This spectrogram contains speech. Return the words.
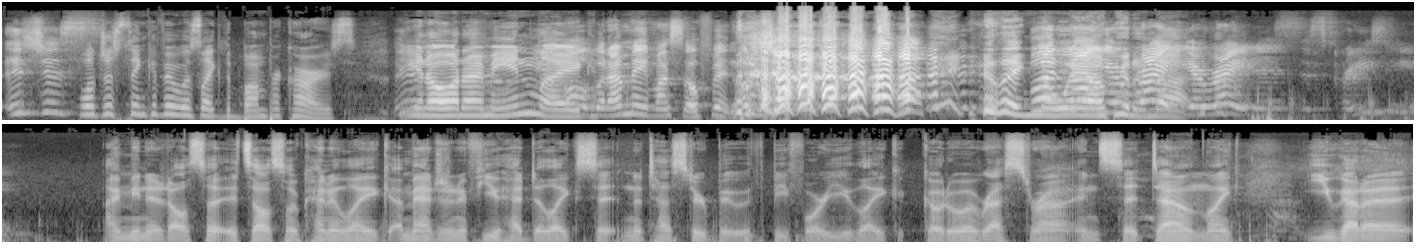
It's just. Well, just think if it was like the bumper cars. Mm. You know what I mean? Like, oh, but I made myself fit. in those you're like, But no way, no, I'm gonna right. not. You're right. It's, it's crazy. I mean, it also it's also kind of like imagine if you had to like sit in a tester booth before you like go to a restaurant and sit down. Like, you gotta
